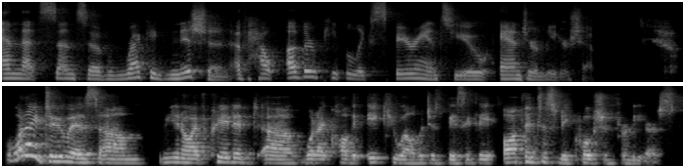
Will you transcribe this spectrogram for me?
and that sense of recognition of how other people experience you and your leadership what I do is, um, you know, I've created uh, what I call the AQL, which is basically authenticity quotient for leaders.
